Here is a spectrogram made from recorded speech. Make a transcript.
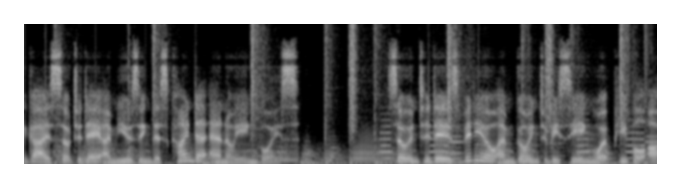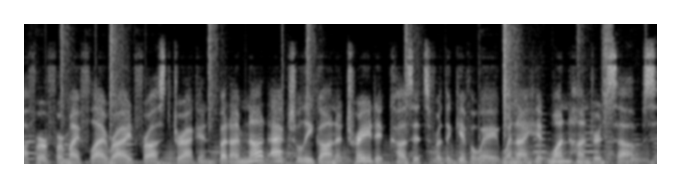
guys so today I'm using this kinda annoying voice. So in today's video I'm going to be seeing what people offer for my Flyride Frost Dragon but I'm not actually gonna trade it cause it's for the giveaway when I hit 100 subs.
